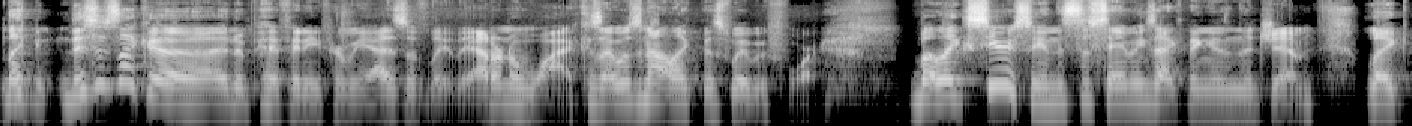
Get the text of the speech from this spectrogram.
like this is like a, an epiphany for me as of lately. I don't know why, because I was not like this way before. But like seriously, and it's the same exact thing as in the gym. Like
